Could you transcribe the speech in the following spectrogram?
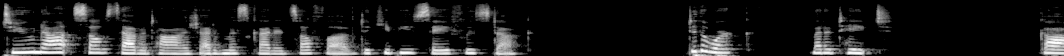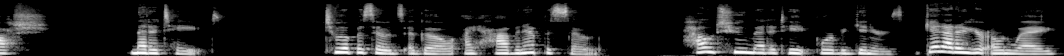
Do not self sabotage out of misguided self love to keep you safely stuck. Do the work. Meditate. Gosh, meditate. Two episodes ago, I have an episode How to Meditate for Beginners. Get out of your own way.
